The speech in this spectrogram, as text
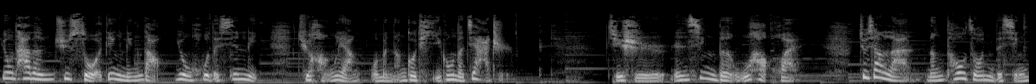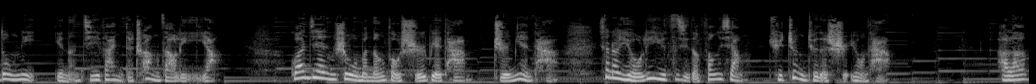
用它们去锁定领导、用户的心理，去衡量我们能够提供的价值。其实人性本无好坏，就像懒能偷走你的行动力，也能激发你的创造力一样。关键是我们能否识别它，直面它，向着有利于自己的方向去正确的使用它。好了，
